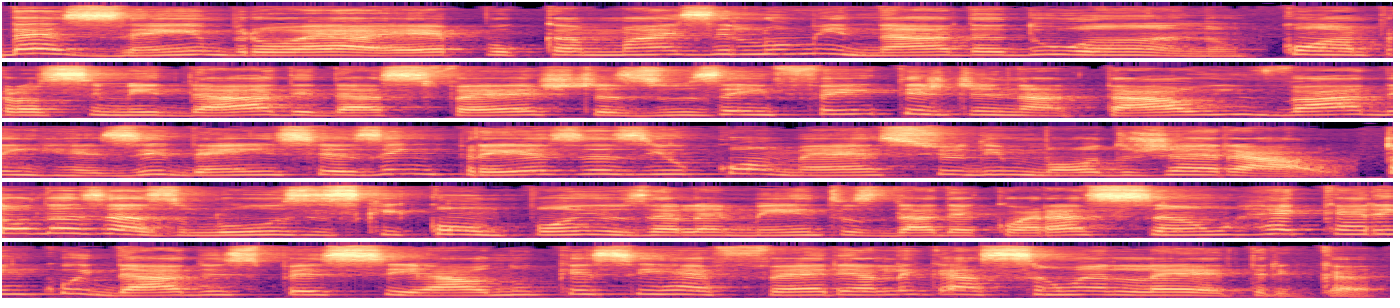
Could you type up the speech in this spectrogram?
Dezembro é a época mais iluminada do ano. Com a proximidade das festas, os enfeites de Natal invadem residências, empresas e o comércio de modo geral. Todas as luzes que compõem os elementos da decoração requerem cuidado especial no que se refere à ligação elétrica.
